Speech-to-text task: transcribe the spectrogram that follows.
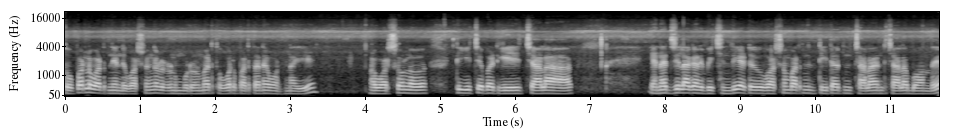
తుపర్లు పడుతుందండి. వర్షం కూడా రెండు మూడు రోజుల మాట తుపర్లు పడతానే ఉంటున్నాయి. ఆ వర్షంలో టీ ఇచ్చేపటికి చాలా ఎనర్జీ లాగా అనిపించింది. అటు వర్షం పడుతుంది టీ తాగుతుంది. చాలా అంటే చాలా బాగుంది.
